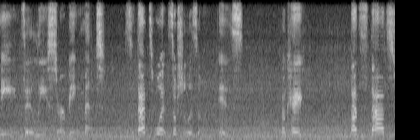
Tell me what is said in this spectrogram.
needs at least are being met so that's what socialism is. Okay? That's that's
